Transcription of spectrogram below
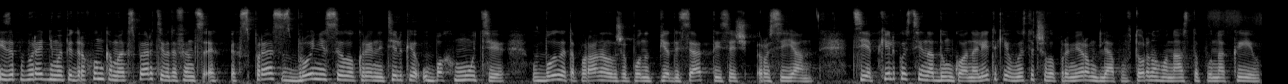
І за попередніми підрахунками експертів Дефенс Експрес збройні сили України тільки у Бахмуті вбили та поранили вже понад 50 тисяч росіян. Ці кількості, на думку аналітиків, вистачило приміром для повторного наступу на Київ.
